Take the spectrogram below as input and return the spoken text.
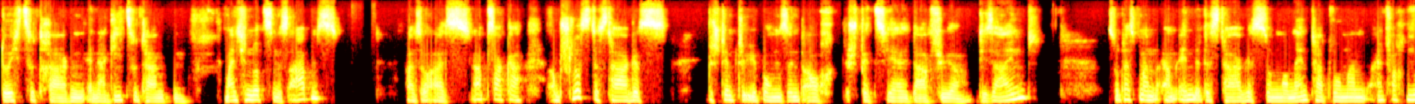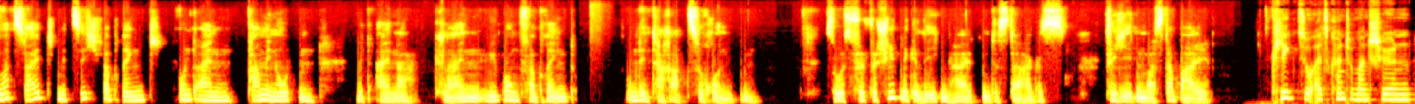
durchzutragen, Energie zu tanken. Manche nutzen es abends, also als Absacker. Am Schluss des Tages, bestimmte Übungen sind auch speziell dafür designt, so dass man am Ende des Tages so einen Moment hat, wo man einfach nur Zeit mit sich verbringt und ein paar Minuten mit einer kleinen Übung verbringt, um den Tag abzurunden. So ist für verschiedene Gelegenheiten des Tages für jeden was dabei. Klingt so, als könnte man schön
